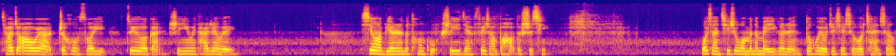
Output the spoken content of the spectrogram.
乔治·奥威尔之后，所以罪恶感是因为他认为希望别人的痛苦是一件非常不好的事情。我想，其实我们的每一个人都会有这些时候产生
